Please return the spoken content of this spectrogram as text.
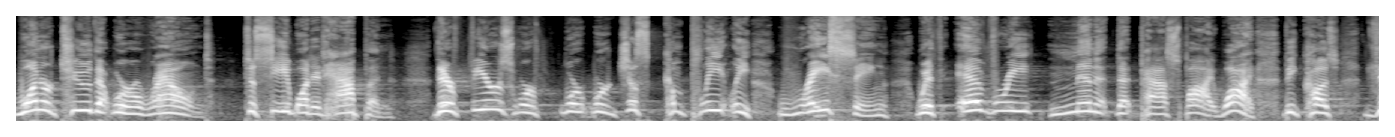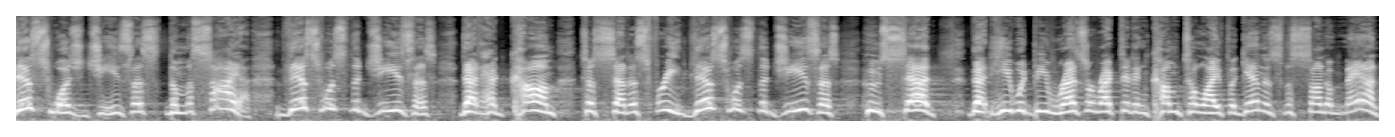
one or two that were around to see what had happened. Their fears were, were, were just completely racing with every minute that passed by. Why? Because this was Jesus the Messiah. This was the Jesus that had come to set us free. This was the Jesus who said that he would be resurrected and come to life again as the Son of Man.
